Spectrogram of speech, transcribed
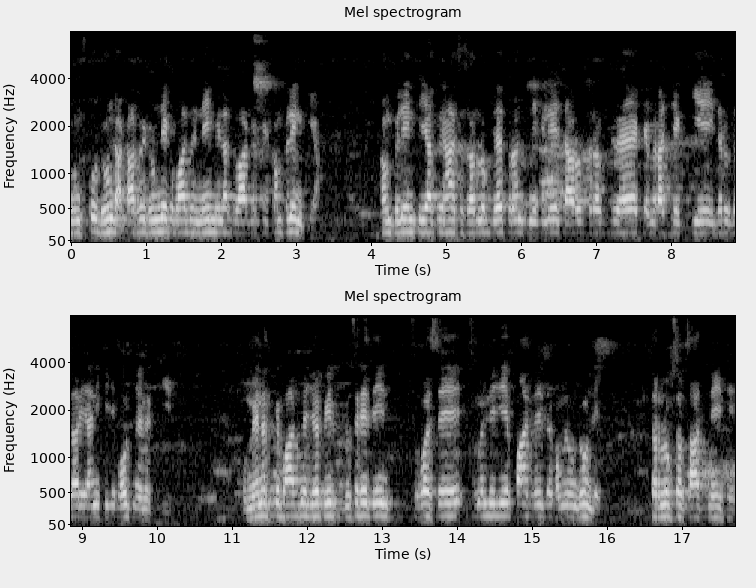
उसको ढूंढा काफ़ी ढूंढने के बाद में नहीं मिला तो आकर के कंप्लेन किया कंप्लेन किया तो यहाँ से सर लोग जो है तुरंत निकले चारों तरफ जो है कैमरा चेक किए इधर उधर यानी कि ये बहुत मेहनत की और मेहनत के बाद में जो है फिर दूसरे दिन सुबह से समझ लीजिए पाँच बजे तक हम लोग ढूंढे। सर लोग सब साथ में ही थे।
